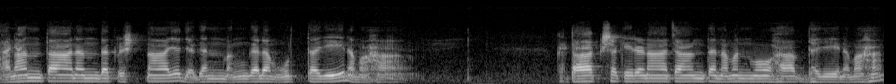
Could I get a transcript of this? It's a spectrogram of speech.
அனந்தானந்த கிருஷ்ணாய ஜெகன் மங்களமூர்த்தயே நமஹா. கட்டாட்ச கிரணாச்சாந்த நமன் மோகாப்தயே நமஹ.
